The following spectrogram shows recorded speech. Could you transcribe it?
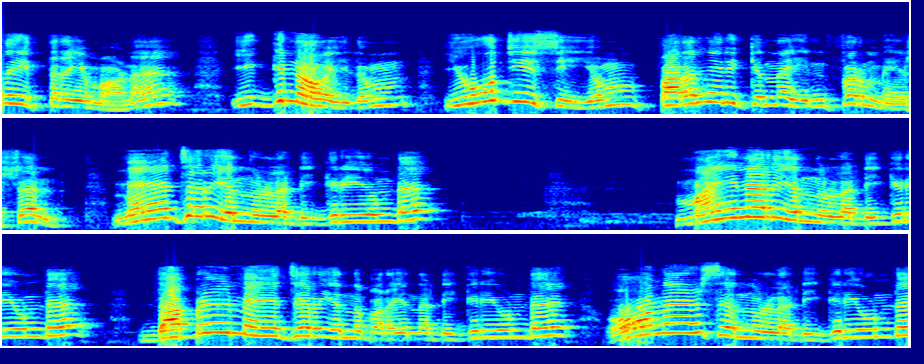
പറയുന്നത് ഇത്രയുമാണ്. ഇഗ്നോയിലും യു ജി സിയും പറഞ്ഞിരിക്കുന്ന ഇൻഫർമേഷൻ മേജർ എന്നുള്ള ഡിഗ്രിയുണ്ട് മൈനർ എന്നുള്ള ഡിഗ്രി ഉണ്ട് ഡബിൾ മേജർ എന്ന് പറയുന്ന ഡിഗ്രി ഉണ്ട് ഓണേഴ്സ് എന്നുള്ള ഡിഗ്രി ഉണ്ട്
